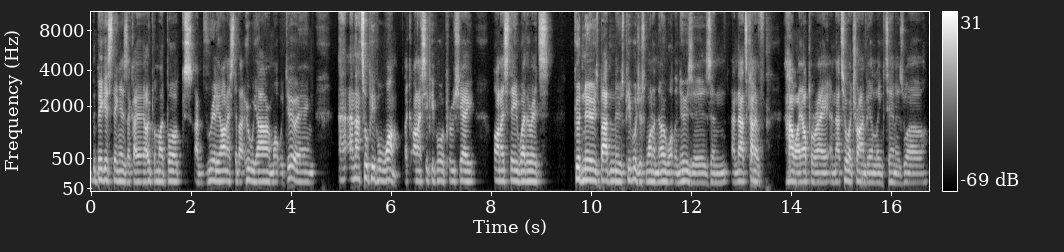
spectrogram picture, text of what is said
the biggest thing is like I open my books. I'm really honest about who we are and what we're doing, and that's all people want. Like honestly, people appreciate honesty, whether it's good news, bad news. People just want to know what the news is, and and that's kind of how I operate, and that's who I try and be on LinkedIn as well.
